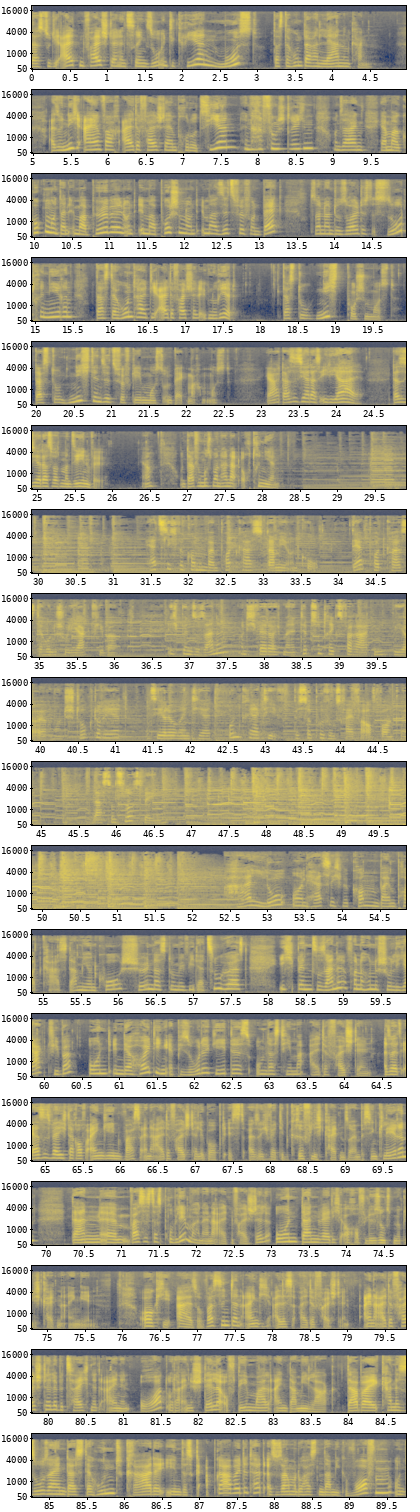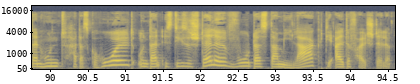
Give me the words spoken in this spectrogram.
dass du die alten Fallstellen ins Training so integrieren musst, dass der Hund daran lernen kann. Also nicht einfach alte Fallstellen produzieren, in Anführungsstrichen, und sagen, ja, mal gucken und dann immer pöbeln und immer pushen und immer Sitzpfiff und Back, sondern du solltest es so trainieren, dass der Hund halt die alte Fallstelle ignoriert. Dass du nicht pushen musst, dass du nicht den Sitzpfiff geben musst und Back machen musst. Ja, das ist ja das Ideal. Das ist ja das, was man sehen will. Ja, und dafür muss man halt auch trainieren. Herzlich willkommen beim Podcast Dummy Co der Podcast der Hundeschule Jagdfieber. Ich bin Susanne und ich werde euch meine Tipps und Tricks verraten, wie ihr euren Hund strukturiert, zielorientiert und kreativ bis zur Prüfungsreife aufbauen könnt. Lasst uns loslegen! Hallo und herzlich willkommen beim Podcast und Co. Schön, dass du mir wieder zuhörst. Ich bin Susanne von der Hundeschule Jagdfieber und in der heutigen Episode geht es um das Thema alte Fallstellen. Also als erstes werde ich darauf eingehen, was eine alte Fallstelle überhaupt ist. Also ich werde die Begrifflichkeiten so ein bisschen klären. Dann, ähm, was ist das Problem an einer alten Fallstelle? Und dann werde ich auch auf Lösungsmöglichkeiten eingehen. Okay, also was sind denn eigentlich alles alte Fallstellen? Eine alte Fallstelle bezeichnet einen Ort oder eine Stelle, auf dem mal ein Dummy lag. Dabei kann es so sein, dass der Hund gerade eben das abgearbeitet hat. Also sagen wir, du hast einen Dummy geworfen und dein Hund hat das geholt und dann ist diese Stelle, wo das Dummy lag, die alte Fallstelle.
